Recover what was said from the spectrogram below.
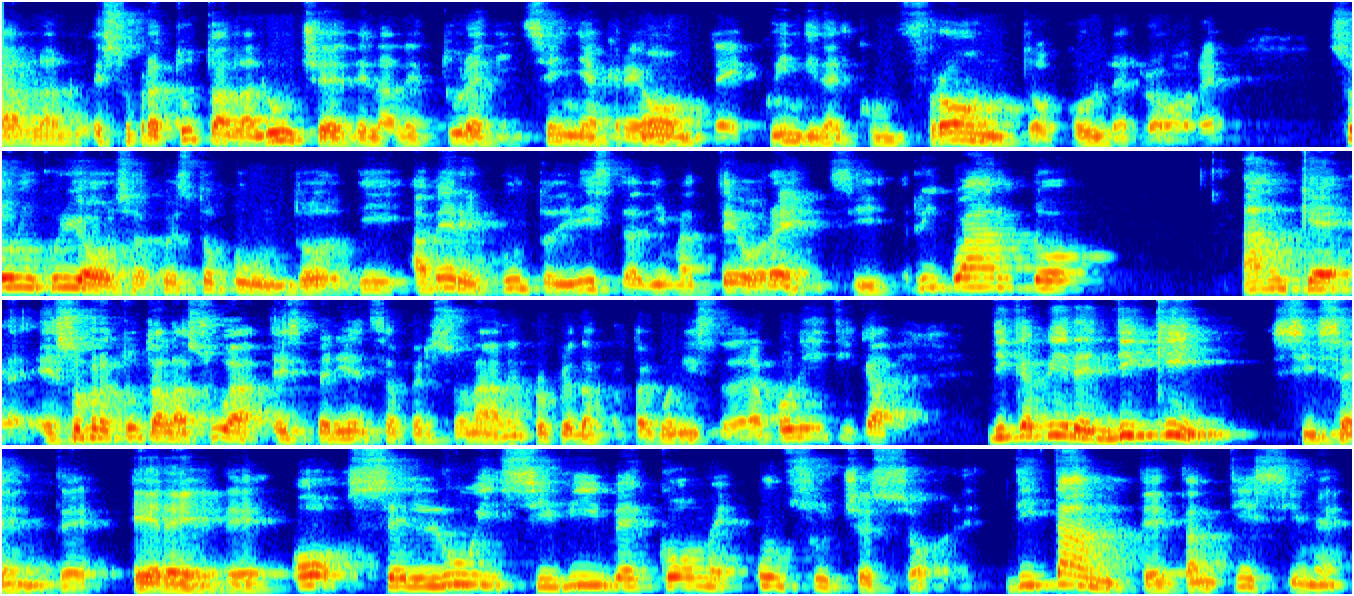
alla, e soprattutto alla luce della lettura di Insegna Creonte e quindi del confronto con l'errore, sono curioso a questo punto di avere il punto di vista di Matteo Renzi riguardo anche e soprattutto alla sua esperienza personale, proprio da protagonista della politica, di capire di chi si sente erede o se lui si vive come un successore. Di tante, tantissime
